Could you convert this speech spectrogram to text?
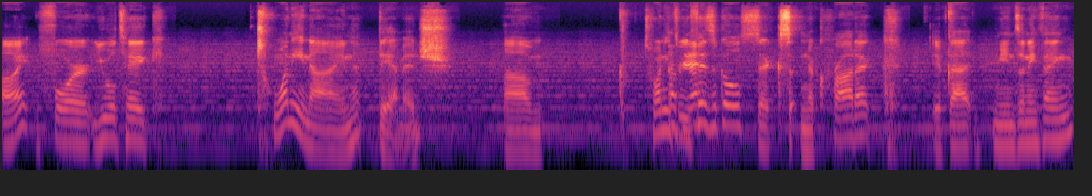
All right, for you will take 29 damage. Um, 23 Okay. physical, 6 necrotic, if that means anything.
